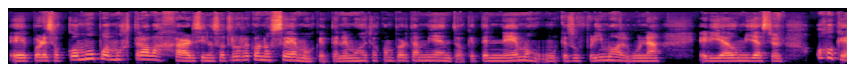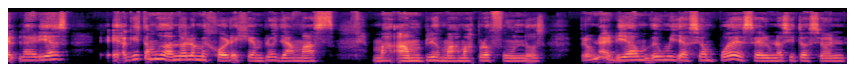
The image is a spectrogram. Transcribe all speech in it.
Eh, por eso, ¿cómo podemos trabajar si nosotros reconocemos que tenemos estos comportamientos, que tenemos, que sufrimos alguna herida de humillación? Ojo que las heridas, eh, aquí estamos dando los mejores ejemplos ya más, más amplios, más, más profundos, pero una herida de humillación puede ser una situación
